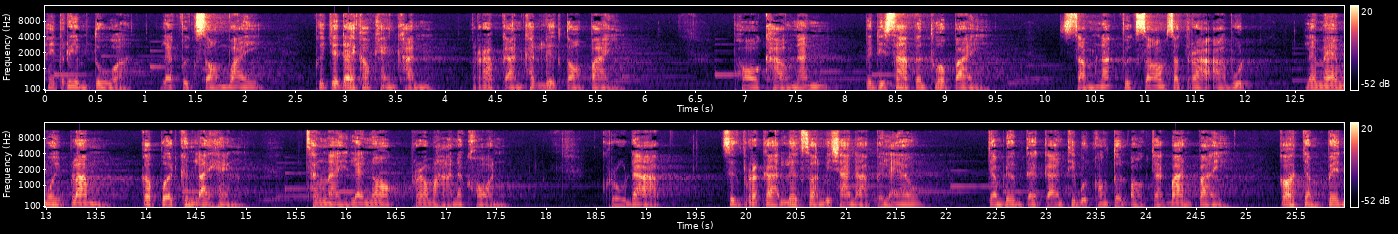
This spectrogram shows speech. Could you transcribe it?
ให้เตรียมตัวและฝึกซ้อมไว้ เพื่อจะได้เข้าแข่งขัน รับการคัดเลือกต่อไป พอข่าวนั้นเป็นที่ทราบกันทั่วไปสำนักฝึกซ้อมสตราอาวุธ และแม้มวยปล้ำก็เปิดขึ้นหลายแห่ง ทั้งในและนอกพระมหานคร ครูดาบ ซึ่งประกาศเลิกสอนวิชาดาบไปแล้วจำเริมแต่การที่บุตรของตนออกจากบ้านไป ก็จำเป็น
